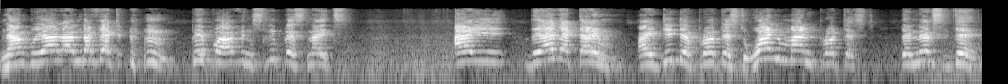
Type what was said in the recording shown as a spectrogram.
nangu yalanda vyati people having sleepless nights. I the other time I did a protest, one man protest. The next day,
